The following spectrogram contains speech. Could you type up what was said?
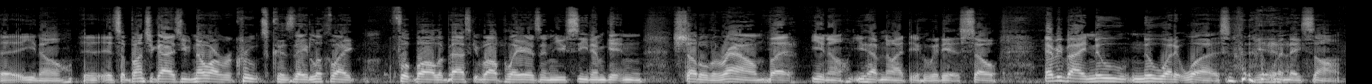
uh, you know, it's a bunch of guys you know are recruits because they look like football or basketball players, and you see them getting shuttled around, but you know, you have no idea who it is. So everybody knew knew what it was yeah. when they saw him.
